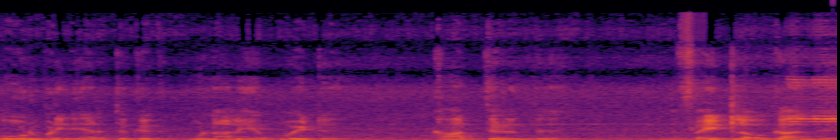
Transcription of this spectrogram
மூணு மணி நேரத்துக்கு முன்னாலேயே போயிட்டு காத்திருந்து அந்த ஃப்ளைட்டில் உட்காந்து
